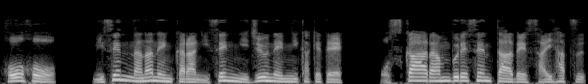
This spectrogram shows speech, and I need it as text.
方法、2007年から2020年にかけて、オスカー・ランブレセンターで再発、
